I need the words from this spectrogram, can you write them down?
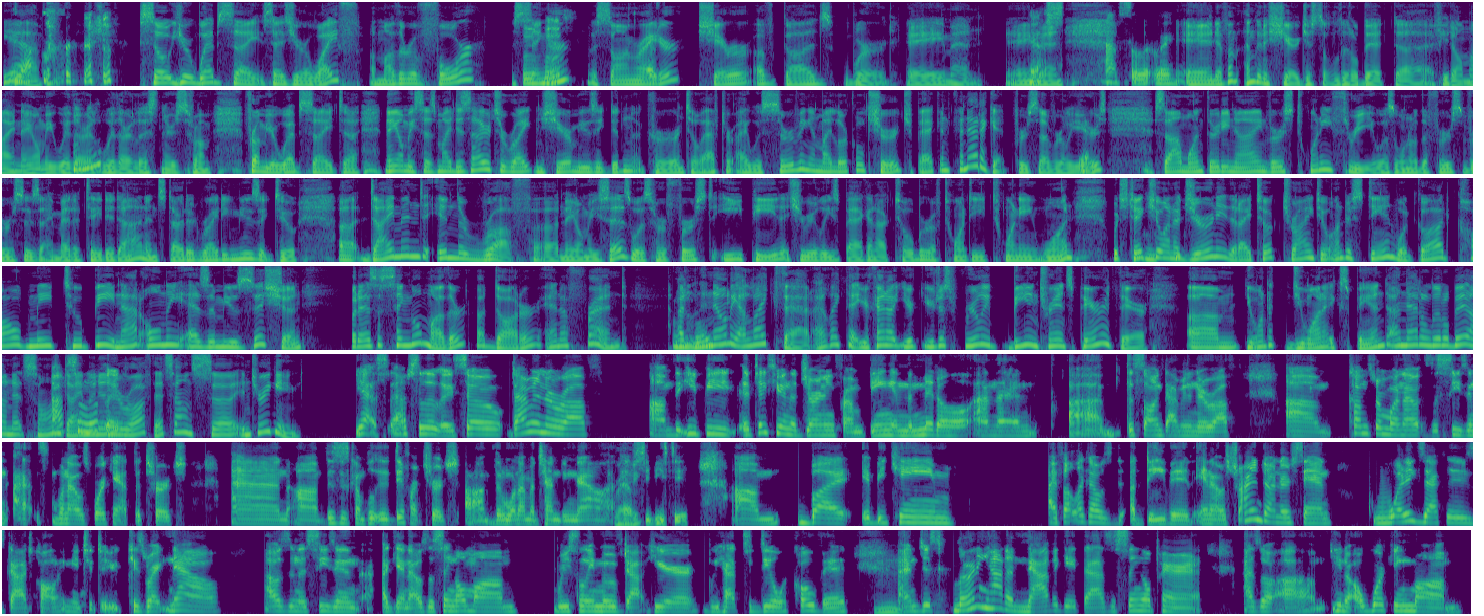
Yeah. yeah. so your website says you're a wife, a mother of four, a singer, mm-hmm. a songwriter, sharer of God's word. Amen. Amen. Yes, absolutely. And if I'm, I'm going to share just a little bit, uh, if you don't mind, Naomie, with mm-hmm. our with our listeners from from your website. Uh, Naomie says, "My desire to write and share music didn't occur until after I was serving in my local church back in Connecticut for several years. Yeah. Psalm 139, verse 23, was one of the first verses I meditated on and started writing music to. Uh, Diamond in the Rough, uh, Naomie says, was her first EP that she released back in October of 2021." 1, which takes you on a journey that I took trying to understand what God called me to be, not only as a musician, but as a single mother, a daughter, and a friend. Mm-hmm. I, Naomie, I like that. I like that. You're kind of you're you're just really being transparent there. Um, do you want to do you want to expand on that a little bit on that song absolutely. "Diamond in the Rough"? That sounds uh, intriguing. Yes, absolutely. So "Diamond in the Rough," um, the EP, it takes you in the journey from being in the middle and then uh, the song Diamond in the Rough um, comes from when I was the season at, when I was working at the church. And um, this is completely different church um, than what I'm attending now at right. LCBC. Um, but it became, I felt like I was a David and I was trying to understand what exactly is God calling me to do? Because right now I was in a season, again, I was a single mom. Recently moved out here. We had to deal with COVID, mm. and just learning how to navigate that as a single parent, as a um, you know a working mom,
